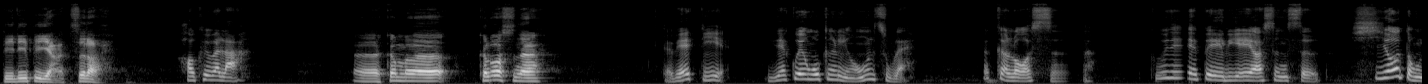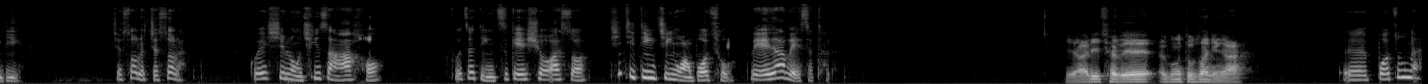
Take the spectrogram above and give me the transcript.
比里变样子了，好看勿啦？呃，葛么葛老师呢？搿饭店现在归我跟林红做唻。”搿老师，棺材板里还要伸手，细号动地。结束了，结束了。关系弄清爽也好，否则亭子间小阿嫂天天盯紧黄包车，烦也烦死脱了。夜里吃饭一共多少人啊？呃，保重呢？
